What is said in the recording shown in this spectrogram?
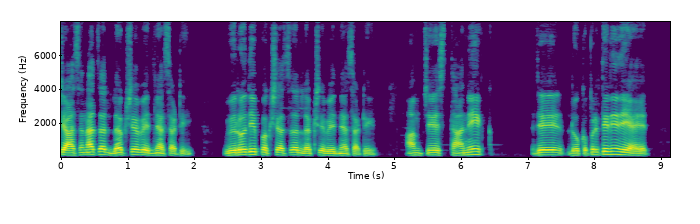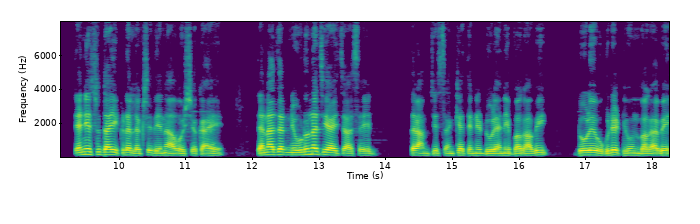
शासनाचं लक्ष वेधण्यासाठी विरोधी पक्षाचं लक्ष वेधण्यासाठी आमचे स्थानिक जे लोकप्रतिनिधी आहेत त्यांनी सुद्धा इकडं लक्ष देणं आवश्यक आहे. त्यांना जर निवडूनच यायचं असेल तर आमची संख्या त्यांनी डोळ्यांनी बघावी डोळे उघडे ठेवून बघावे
